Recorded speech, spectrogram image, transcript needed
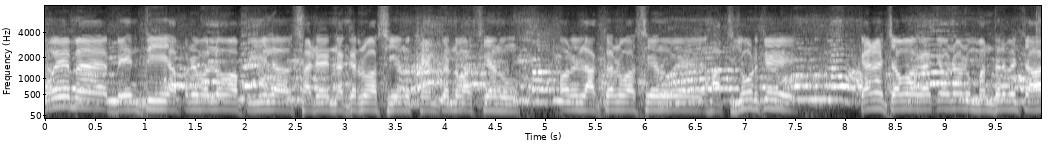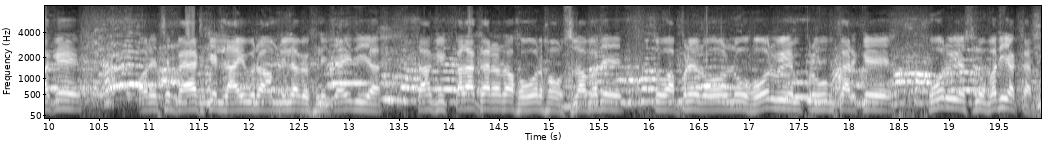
ਉਹ ਇਹ ਮੈਂ ਬੇਨਤੀ ਆਪਣੇ ਵੱਲੋਂ ਅਪੀਲ ਸਾਡੇ ਨਗਰ ਨਿਵਾਸੀਆਂ ਨੂੰ ਖੇਮਕਰ ਨਿਵਾਸੀਆਂ ਨੂੰ ਔਰ ਇਲਾਕਾ ਨਿਵਾਸੀਆਂ ਨੂੰ ਇਹ ਹੱਥ ਜੋੜ ਕੇ ਕਹਿਣਾ ਚਾਹਾਂਗਾ ਕਿ ਉਹਨਾਂ ਨੂੰ ਮੰਦਿਰ ਵਿੱਚ ਆ ਕੇ ਔਰ ਇੱਥੇ ਬੈਠ ਕੇ ਲਾਈਵ ਰਾਮਲੀਲਾ ਵੇਖਣੀ ਚਾਹੀਦੀ ਆ ਤਾਂ ਕਿ ਕਲਾਕਾਰਾਂ ਦਾ ਹੋਰ ਹੌਸਲਾ ਵਧੇ ਤੋਂ ਆਪਣੇ ਰੋਲ ਨੂੰ ਹੋਰ ਵੀ ਇੰਪਰੂਵ ਕਰਕੇ ਹੋਰ ਵੀ ਇਸ ਨੂੰ ਵਧੀਆ ਕਰਨ।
